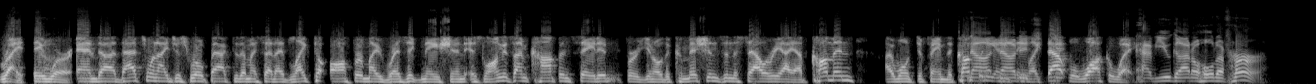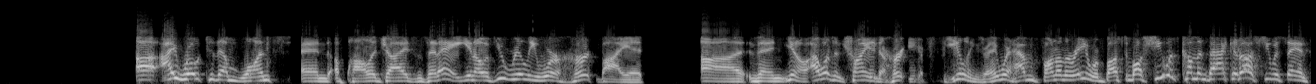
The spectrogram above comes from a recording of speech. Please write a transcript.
Right, they were. And uh, that's when I just wrote back to them. I said, I'd like to offer my resignation as long as I'm compensated for, you know, the commissions and the salary I have coming. I won't defame the company, now, anything did like you- that. We'll walk away. Have you got a hold of her? Uh, I wrote to them once and apologized and said, hey, you know, if you really were hurt by it, uh, then, you know, I wasn't trying to hurt your feelings, right? We're having fun on the radio. We're busting balls. She was coming back at us. She was saying,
